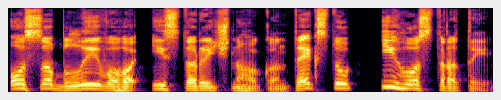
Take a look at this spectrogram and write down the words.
особливого історичного контексту і гостроти.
